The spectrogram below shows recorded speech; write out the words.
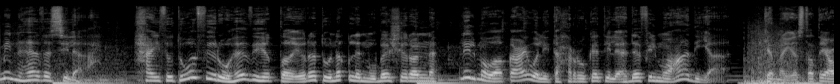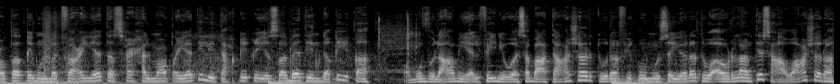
من هذا السلاح حيث توفر هذه الطائرات نقلا مباشرا للمواقع ولتحركات الأهداف المعادية. كما يستطيع طاقم المدفعية تصحيح المعطيات لتحقيق إصابات دقيقة ومنذ العام 2017 ترافق مسيرات أورلان 9 و10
